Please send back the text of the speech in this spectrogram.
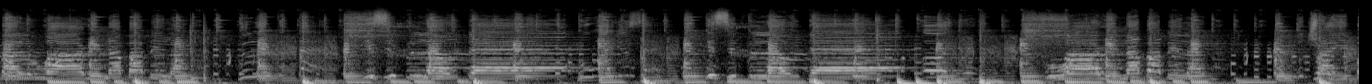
Bible war in a Babylon. Look at that. Out there. Who are you say? It's people out there. Oh yeah. War in a Babylon. The tribe.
